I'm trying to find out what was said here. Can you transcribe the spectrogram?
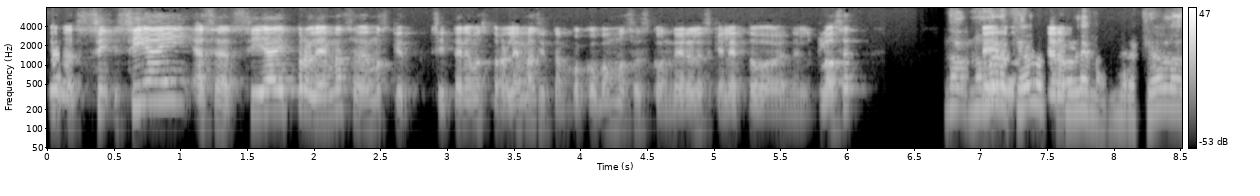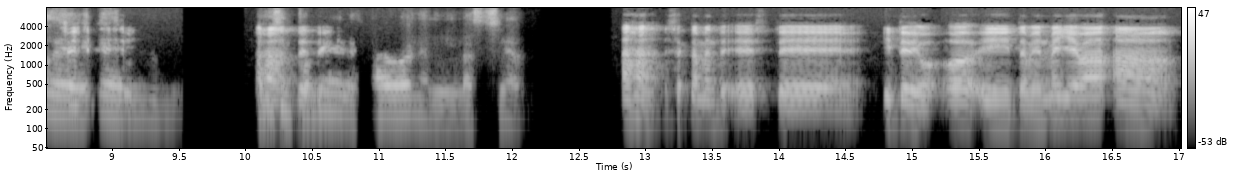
bueno, sí, sí hay, o sea, sí hay problemas, sabemos que sí tenemos problemas y tampoco vamos a esconder el esqueleto en el closet. no, no pero- me refiero a los pero- problemas, me refiero a lo de sí, sí. el- cómo Ajá, se impone de- el Estado en el- la sociedad. ajá, exactamente. Este, y te digo, oh, y también me lleva a.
